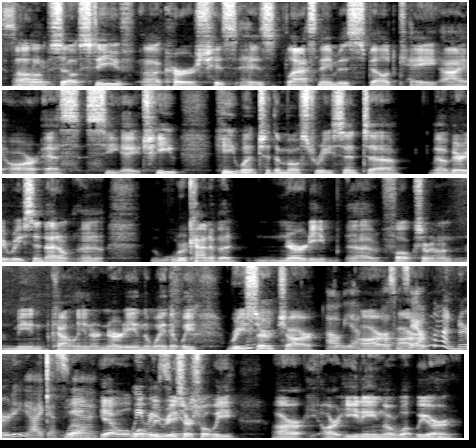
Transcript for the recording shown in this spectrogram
So um, so Steve uh, Kirsch, his his last name is spelled K I R S C H. He he went to the most recent, uh, uh, very recent. I don't. I don't we're kind of a nerdy uh, folks around. Me and Colleen are nerdy in the way that we research our. Oh yeah, our, i was going to say i'm not nerdy. I guess. well, yeah, yeah. well, we what we research. research what we are are eating or what we are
